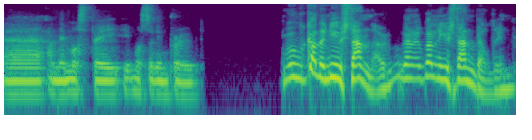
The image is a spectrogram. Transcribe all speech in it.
Uh, and they must be. It must have improved. Well, we've got a new stand though. We've got, we've got a new stand building.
